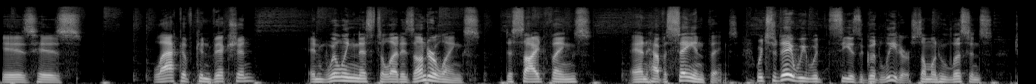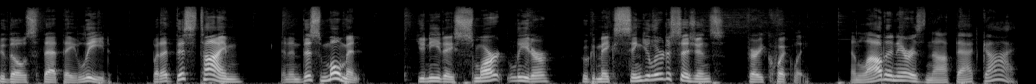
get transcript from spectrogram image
is his lack of conviction and willingness to let his underlings decide things and have a say in things, which today we would see as a good leader, someone who listens to those that they lead. But at this time and in this moment, you need a smart leader who can make singular decisions very quickly. And Laudonniere is not that guy.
